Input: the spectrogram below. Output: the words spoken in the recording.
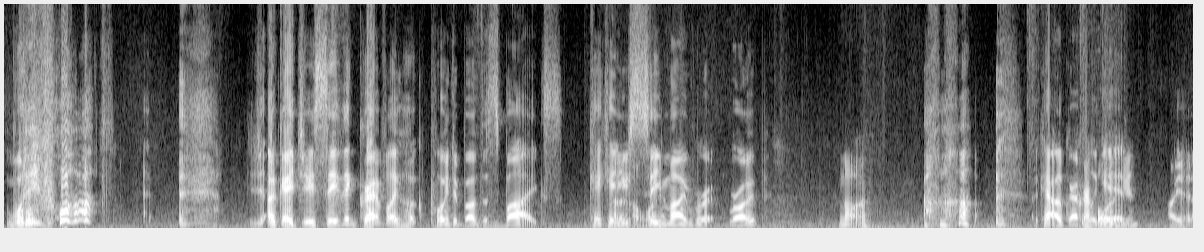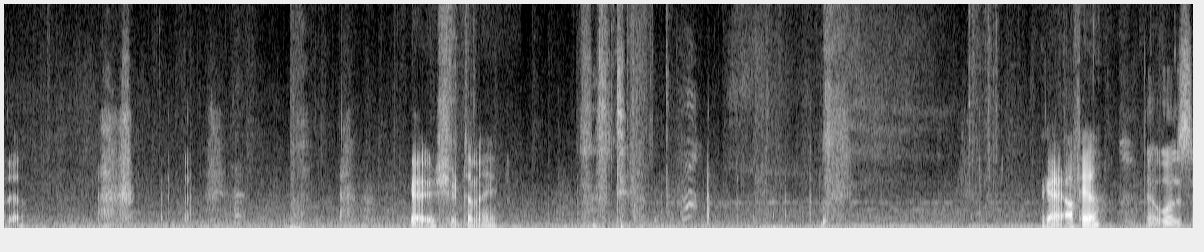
What if what? Okay, do you see the grappling hook point above the spikes? Okay, can you see my ro- rope? no. okay, I'll grapple, Grapple again. again? Oh yeah, there. Okay, shoot to me. Okay, up here. That was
